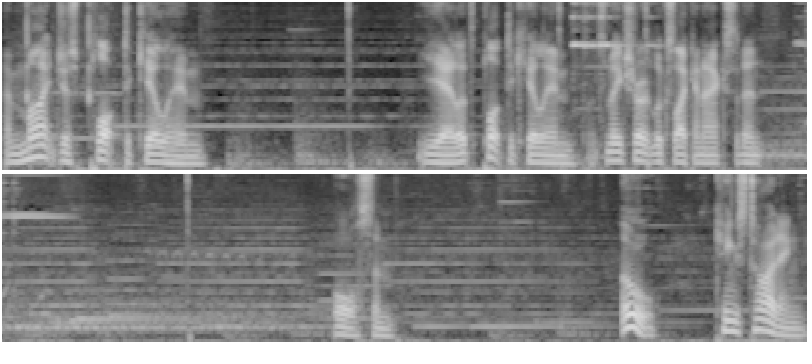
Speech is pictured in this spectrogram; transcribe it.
I might just plot to kill him. Yeah, let's plot to kill him. Let's make sure it looks like an accident. Awesome. Oh, King's Tiding.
